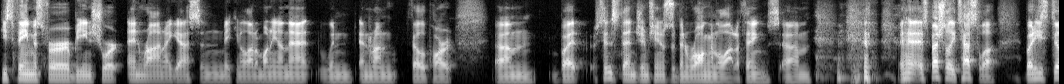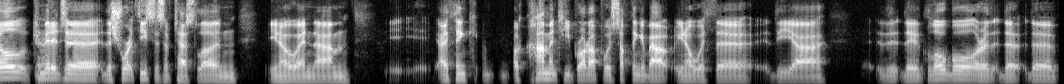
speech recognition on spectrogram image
he's famous for being short Enron, I guess, and making a lot of money on that when Enron fell apart. Um, but since then, Jim Chanos has been wrong on a lot of things, um, especially Tesla. But he's still committed yeah. to the short thesis of Tesla, and you know, and um, I think a comment he brought up was something about you know with the the uh, the, the global or the the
